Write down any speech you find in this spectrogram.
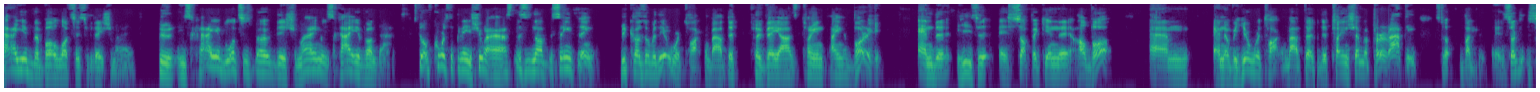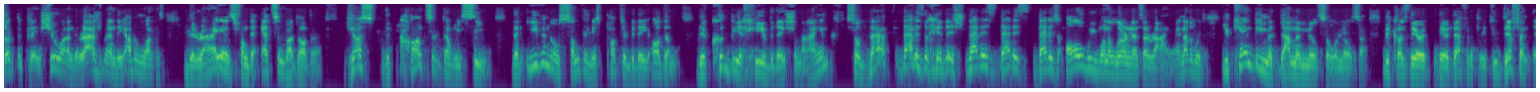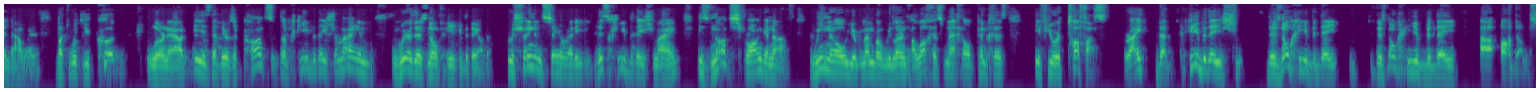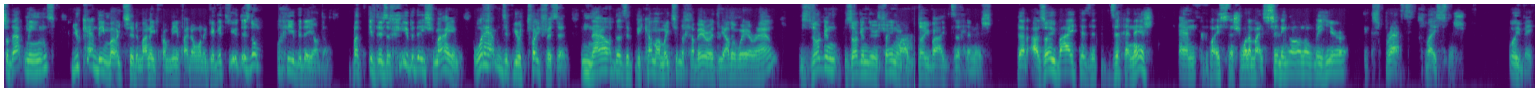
Chayiv Bebo Lotzis Yidei Who is Chayiv Lotzis Yidei is Chayiv on that. So of course the Pnei Yeshua asked, this is not the same thing. Because over there we're talking about the Toveyaz Toyin Taina Bori. And uh, he's a, a suffix in the Halva. Um, and over here we're talking about the the Toyin Shema Parati. So, but Zog Zog the Pnei Yeshua and the Rashba and the other ones, the Raya is from the Etzem Adover. Just the concept that we see that even though something is potter b'dei odom, there could be a chiyuv b'dei shemayim. So that that is the chiddush. That is that is that is all we want to learn as a raya. In other words, you can't be medam and milsa or milsa because they're they're definitely too different in that way. But what you could learn out is that there's a concept of chiyuv b'dei shemayim where there's no chiyuv b'dei odom. Rishonim say already this chiyuv b'dei shemayim is not strong enough. We know, you remember, we learned halachas mechel pinchas. If you're tofas, right, that chiyuv b'dei, sh- there's no chiyuv b'dei, there's no chiyuv b'dei uh, adam. So that means you can't be moitze the money from me if I don't want to give it to you. There's no chiyuv b'dei adam. But if there's a chiyuv shemayim, what happens if you're toifas it? Now does it become a moitze mechavera the other way around? Zogen, zogen der Schoen war weit sicher nicht. That so weit is sicher nicht. And nicht, what am I sitting on over here? Express. Weh.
